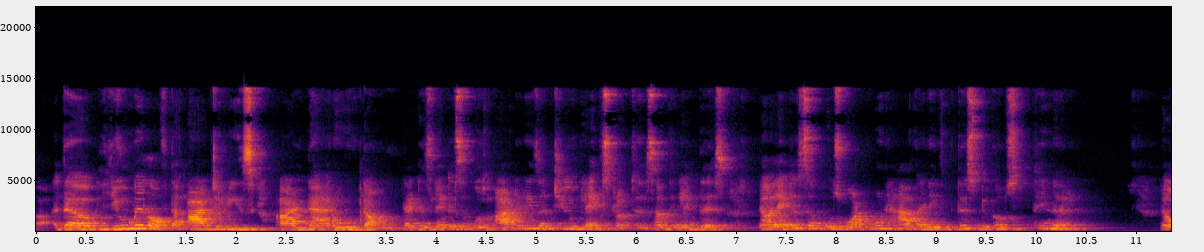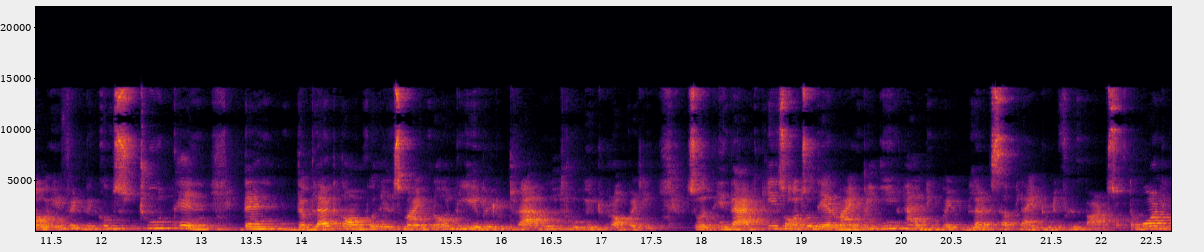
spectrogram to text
uh, the lumen of the arteries are narrowed down. That is, let us suppose arteries are tube-like structures, something like this. Now let us suppose what would happen if this becomes thinner. Now if it becomes too thin, then the blood components might not be able to travel through it properly. So in that case also there might be inadequate blood supply to different parts of the body.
